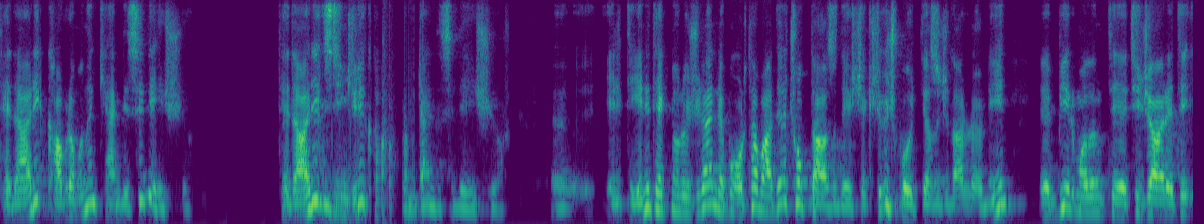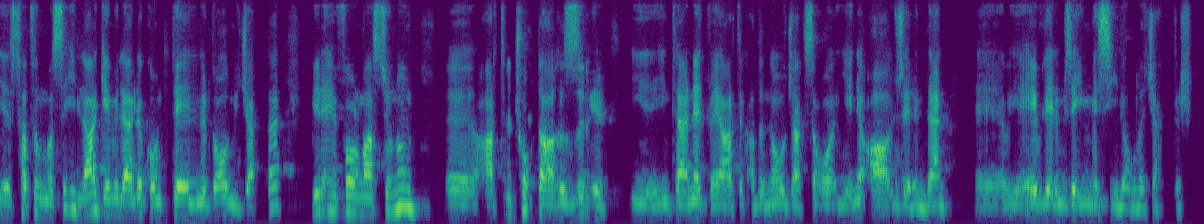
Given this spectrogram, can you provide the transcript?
tedarik kavramının kendisi değişiyor. Tedarik zinciri kavramı kendisi değişiyor. Ee, yeni teknolojilerle bu orta vadede çok daha hızlı değişecek. İşte üç boyut yazıcılarla örneğin e, bir malın ticareti e, satılması illa gemilerle konteynerde olmayacak da bir enformasyonun e, artık çok daha hızlı bir internet veya artık adı ne olacaksa o yeni ağ üzerinden evlerimize inmesiyle olacaktır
